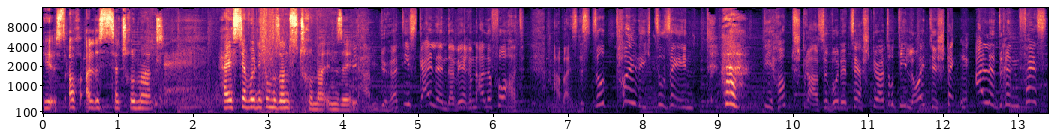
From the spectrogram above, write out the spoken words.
Hier ist auch alles zertrümmert. Heißt ja wohl nicht umsonst Trümmerinseln. Wir haben gehört, die Skylander wären alle fort. Aber es ist so toll, dich zu sehen. Ha, Die Hauptstraße wurde zerstört und die Leute stecken alle drinnen fest.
